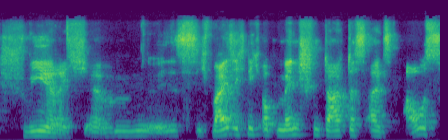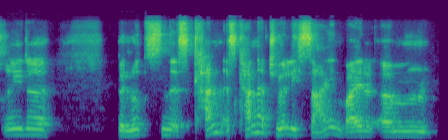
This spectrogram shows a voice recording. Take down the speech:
schwierig. Ähm, ich weiß nicht, ob Menschen da das als Ausrede benutzen. Es kann, es kann natürlich sein, weil ähm,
